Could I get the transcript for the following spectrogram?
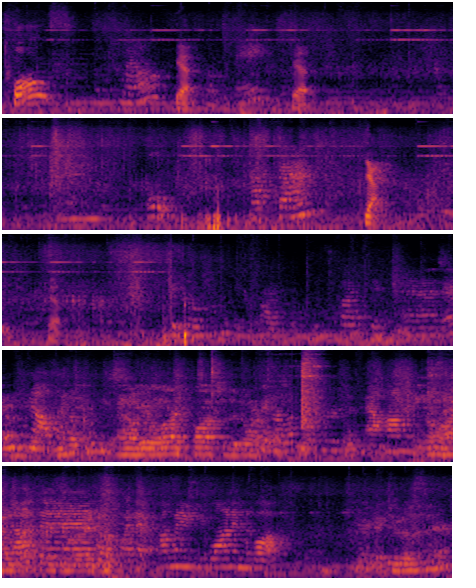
12? 12? Yeah, Okay. yeah. And, oh, half band? Yeah. Yeah. Five fifty. And else? I can- And I'll get a large box of the We're look at. Now, how many? Oh, I love already. whatever. How many do you want in the box? Okay, two dozen there?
